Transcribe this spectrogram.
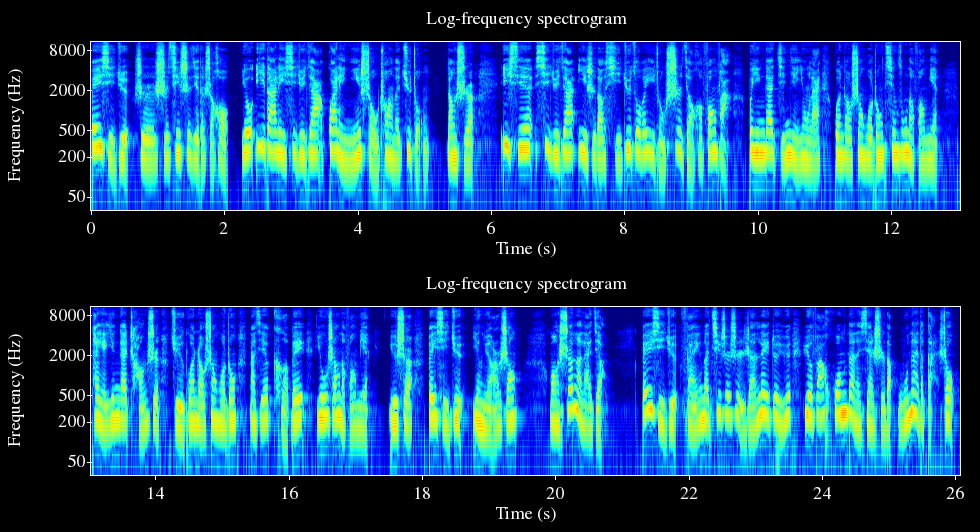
悲喜剧是十七世纪的时候由意大利戏剧家瓜里尼首创的剧种。当时，一些戏剧家意识到，喜剧作为一种视角和方法，不应该仅仅用来关照生活中轻松的方面，它也应该尝试去关照生活中那些可悲、忧伤的方面。于是，悲喜剧应运而生。往深了来讲，悲喜剧反映的其实是人类对于越发荒诞的现实的无奈的感受，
